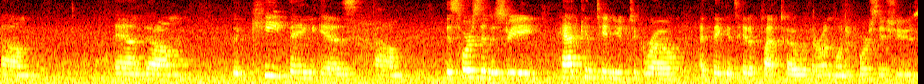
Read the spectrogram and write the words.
Um, and um, the key thing is um, this horse industry had continued to grow. I think it's hit a plateau with our unwanted horse issues.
